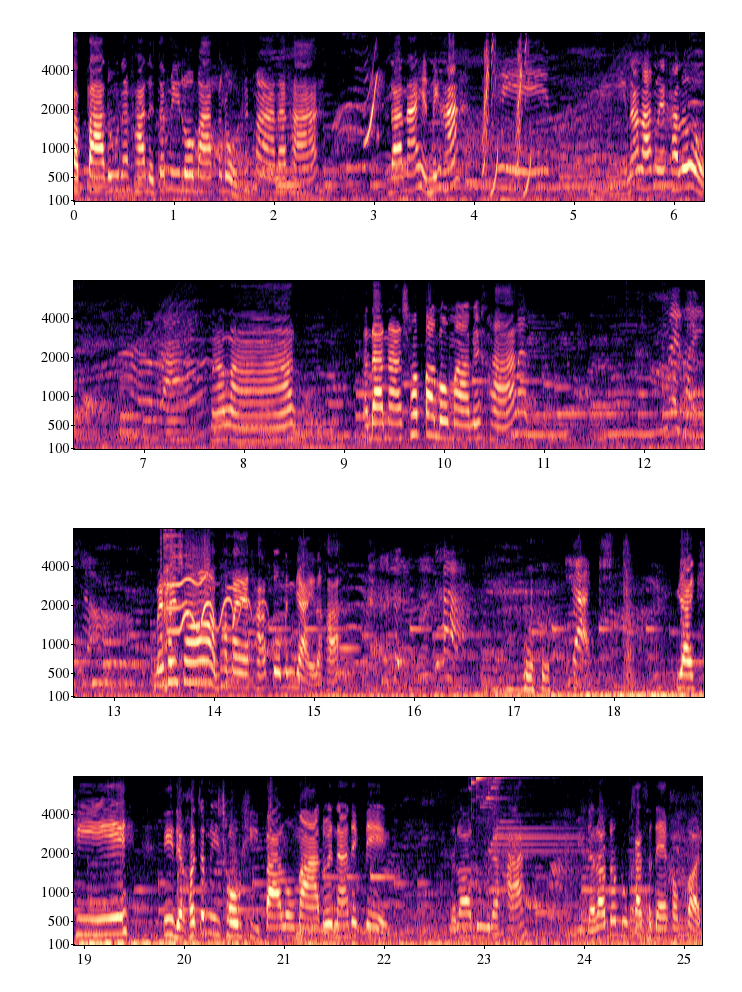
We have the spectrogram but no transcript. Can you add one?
จับตาดูนะคะ เดี๋ยวจะมีโลมากระโดดขึ้นมานะคะดานาเห็นไหมคะเห็นนี่น่ารักไหมคะลูกน่ารักน่ารักดานาชอบปลาโลมาไหมคะมัน ไม่เคยชอบไม่ค่อยชอบทำไมอะคะ ตัวมันใหญ่เหรอคะค่ะอยากขี่อย่าขี่นี่เดี๋ยวเขาจะมีโชว์ขี่ปลาโลมาด้วยนะเด็กๆ เดี๋ยวรอดูนะคะนี่เดี๋ยวเราต้องดูการแสดงเขาก่อน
